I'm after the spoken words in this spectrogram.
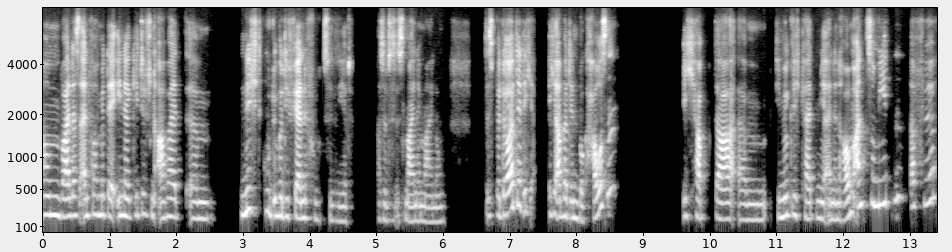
ähm, weil das einfach mit der energetischen Arbeit ähm, nicht gut über die Ferne funktioniert. Also das ist meine Meinung. Das bedeutet, ich, ich arbeite in Burghausen. Ich habe da ähm, die Möglichkeit, mir einen Raum anzumieten dafür.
